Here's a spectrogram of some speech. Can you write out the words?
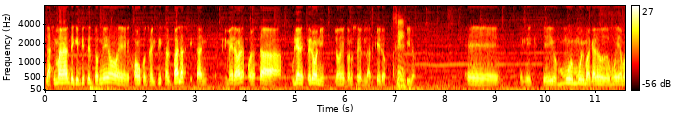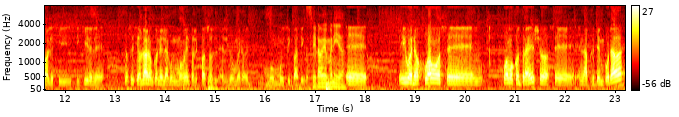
la semana antes que empiece el torneo, eh, jugamos contra el Crystal Palace, que está en primera ahora. Bueno, está Julián Esperoni, lo deben conocer, el arquero argentino. Eh, te digo, muy, muy macanudo, muy amable. Si, si quieren, no sé si hablaron con él en algún momento, les paso el, número, muy, muy simpático. Será bienvenida. Eh, y bueno, jugamos, eh, jugamos contra ellos en la pretemporada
